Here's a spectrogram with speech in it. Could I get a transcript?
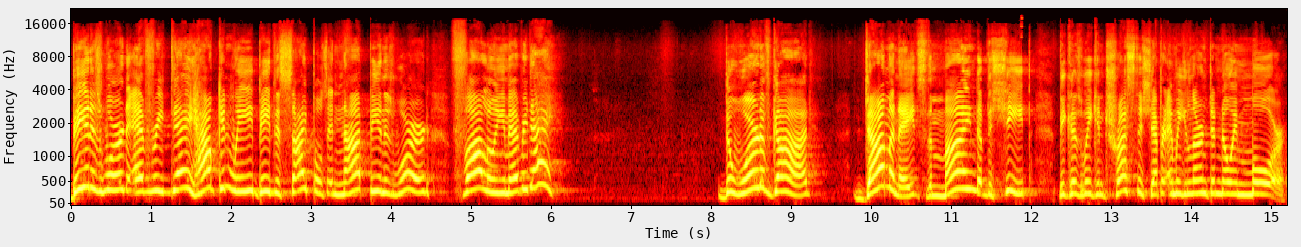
Be in His Word every day. How can we be disciples and not be in His Word, following Him every day? The Word of God dominates the mind of the sheep because we can trust the shepherd and we learn to know Him more.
